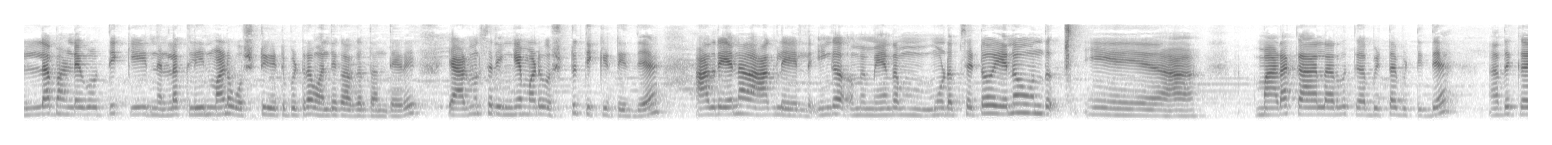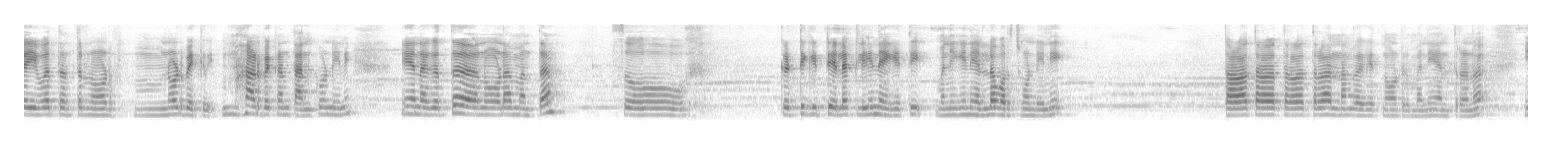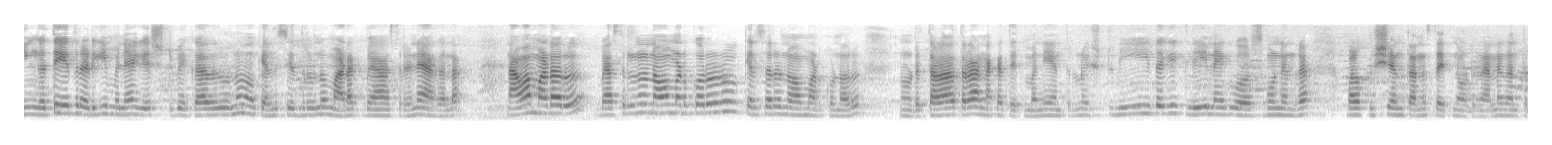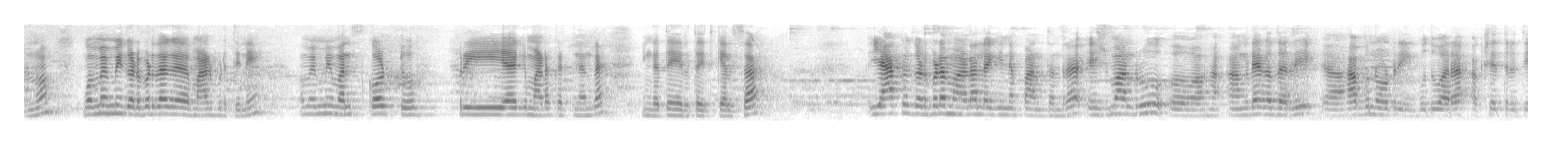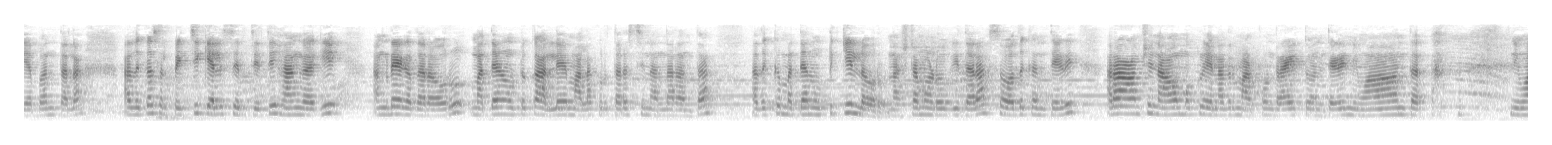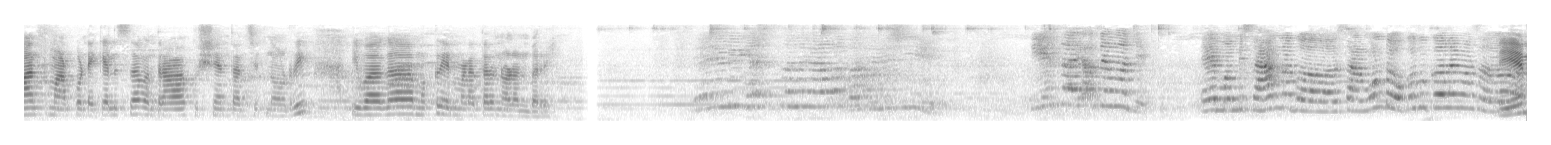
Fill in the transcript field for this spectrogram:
ಎಲ್ಲ ಬಾಂಡೆಗಳು ತಿಕ್ಕಿ ಇದನ್ನೆಲ್ಲ ಕ್ಲೀನ್ ಮಾಡಿ ಅಷ್ಟು ಇಟ್ಬಿಟ್ರೆ ಒಂದಿಗೆ ಆಗುತ್ತೆ ಅಂತೇಳಿ ಎರಡು ಮೂರು ಸರಿ ಹಿಂಗೆ ಮಾಡಿ ಅಷ್ಟು ತಿಕ್ಕಿಟ್ಟಿದ್ದೆ. ಆದರೆ ಏನೋ ಆಗಲೇ ಇಲ್ಲ. ಹಿಂಗೆ ಒಮ್ಮೊಮ್ಮೆ ಮೇನ ಮೂಡ್ ಅಪ್ಸೆಟ್ಟು ಏನೋ ಒಂದು ಮಾಡೋಕ್ಕಾಗಲಾರ್ದಕ್ಕೆ ಬಿಟ್ಟ ಬಿಟ್ಟಿದ್ದೆ. ಅದಕ್ಕೆ ಇವತ್ತಂತೂ ನೋಡ್, ನೋಡ್ಬೇಕ್ರಿ. ಮಾಡ್ಬೇಕಂತ ಅಂದ್ಕೊಂಡೀನಿ ಏನಾಗುತ್ತೆ ನೋಡಮಂತ ಸೊ ಕಟ್ಟಿ ಗಿಟ್ಟಿ ಎಲ್ಲ ಕ್ಲೀನ್ ಆಗೈತಿ. ಮನೆಗಿನಿ ಎಲ್ಲ ಒರೆಸ್ಕೊಂಡೀನಿ. ತಳ ತಳ ತಳ ತಳ ಅನ್ನಂಗೆ ಆಗೈತೆ ನೋಡ್ರಿ ಮನೆ ಅಂತ್ರೂ ಹಿಂಗತೆ ಇದ್ರೆ ಅಡುಗೆ ಮನ್ಯಾಗ ಎಷ್ಟು ಬೇಕಾದ್ರೂ ಕೆಲಸ ಇದ್ರೂ ಮಾಡೋಕ್ಕೆ ಬೇಸರನೇ ಆಗಲ್ಲ. ನಾವ ಮಾಡೋರು ಬೇಸರೂ ನಾವು ಮಾಡ್ಕೊರೋರು, ಕೆಲಸರು ನಾವು ಮಾಡ್ಕೊಳೋರು ನೋಡ್ರಿ, ತಳ ತಳ ಅನ್ನಕತ್ತೈತೆ ಮನೆ ಅಂತ್ರೂ ಇಷ್ಟು ನೀಟಾಗಿ ಕ್ಲೀನಾಗಿ ಒರೆಸ್ಕೊಂಡೆ ಅಂದ್ರೆ ಭಾಳ ಖುಷಿ ಅಂತ ಅನಿಸ್ತೈತೆ ನೋಡ್ರಿ ನನಗಂತ್ರೂ ಒಮ್ಮೊಮ್ಮೆ ಗಡ್ಬಡ್ದಾಗ ಮಾಡಿಬಿಡ್ತೀನಿ. ಒಮ್ಮೊಮ್ಮೆ ಮನ್ಸು ಕೊಟ್ಟು ಫ್ರೀಯಾಗಿ ಮಾಡಕತ್ತೀನಿ ಅಂದ್ರೆ ಹಿಂಗತೆ ಇರ್ತೈತೆ ಕೆಲಸ. ಯಾಕೆ ಗಡ್ಬಡ ಮಾಡಲಾಗಿನಪ್ಪ ಅಂತಂದ್ರೆ ಯಜಮಾನ್ರು ಅಂಗಡಿಯಾಗ ಅದಾರ್ರಿ ಹಬ್ಬ ನೋಡ್ರಿ, ಬುಧವಾರ ಅಕ್ಷಯ ತೃತೀಯ ಬಂತಲ್ಲ, ಅದಕ್ಕೆ ಸ್ವಲ್ಪ ಹೆಚ್ಚಿಗೆ ಕೆಲಸ ಇರ್ತೈತಿ. ಹಾಗಾಗಿ ಅಂಗಡ್ಯಾಗ ಅದಾರ ಅವರು. ಮಧ್ಯಾಹ್ನ ಊಟಕ್ಕೆ ಅಲ್ಲೇ ಮಾಲಕರು ತರಿಸ್ತೀನಿ ಅಂದಾರಂತ ಅದಕ್ಕೆ ಮಧ್ಯಾಹ್ನ ಊಟಕ್ಕಿಲ್ಲ ಅವರು. ನಷ್ಟ ಮಾಡಿ ಹೋಗಿದ್ದಾರ. ಸೊ ಅದಕ್ಕಂತೇಳಿ ಆರಾಮ್ಸೆ ನಾವು ಮಕ್ಕಳು ಏನಾದರೂ ಮಾಡ್ಕೊಂಡ್ರೆ ಆಯಿತು ಅಂತೇಳಿ ನಿವಾಂತ ನಿವಾಂತ ಮಾಡ್ಕೊಂಡೆ ಕೆಲಸ. ಒಂಥರ ಖುಷಿ ಅಂತ ಅನ್ಸಿತ್ತು ನೋಡ್ರಿ. ಇವಾಗ ಮಕ್ಕಳು ಏನು ಮಾಡತ್ತಾರ ನೋಡೋಣ ಬರ್ರಿ. ए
